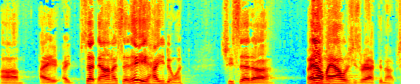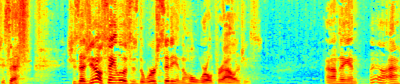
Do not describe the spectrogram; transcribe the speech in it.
Um, I, I sat down. I said, "Hey, how you doing?" She said, uh, "Well, my allergies are acting up." She says, "She says, you know, St. Louis is the worst city in the whole world for allergies." And I'm thinking, well, I,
